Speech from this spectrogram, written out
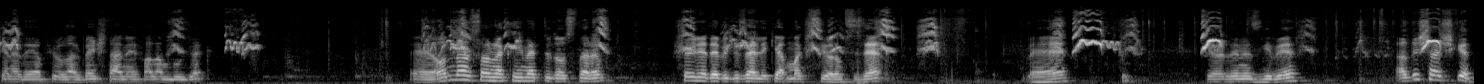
Gene de yapıyorlar. 5 tane falan bulacak. Ee, ondan sonra kıymetli dostlarım şöyle de bir güzellik yapmak istiyorum size. Ve gördüğünüz gibi adı Şaşkın.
